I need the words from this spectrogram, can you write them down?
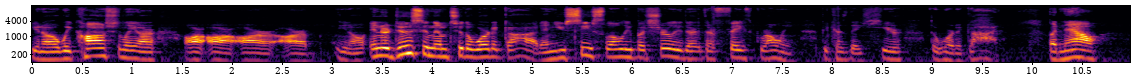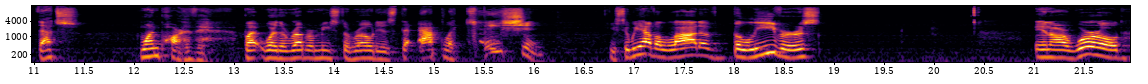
you know, we constantly are, are, are, are, are you know, introducing them to the word of God. And you see slowly but surely their, their faith growing because they hear the word of God. But now that's one part of it. But where the rubber meets the road is the application you see, we have a lot of believers in our world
